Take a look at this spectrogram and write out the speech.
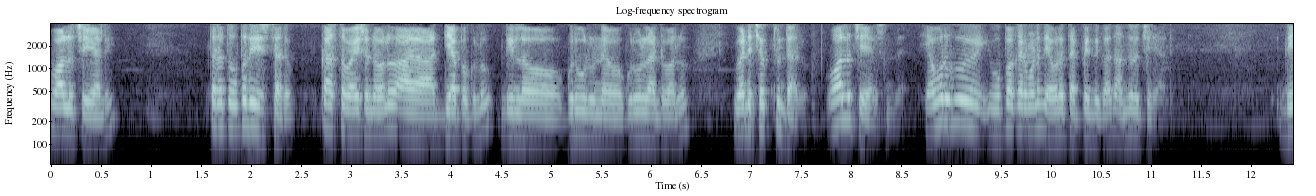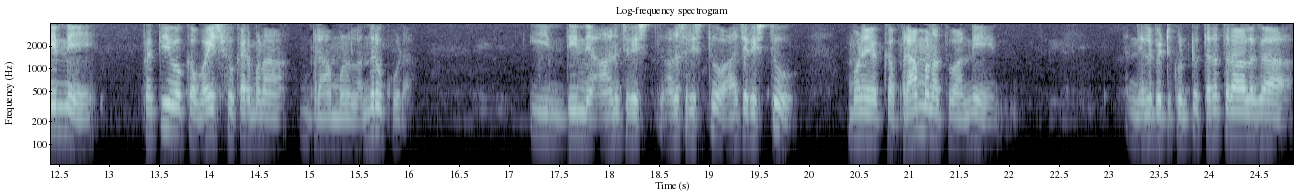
వాళ్ళు చేయాలి. తర్వాత ఉపదేశిస్తారు. కాస్త వయసు ఉన్నవాళ్ళు ఆ అధ్యాపకులు దీనిలో గురువులు ఉన్న గురువులు లాంటి వాళ్ళు ఇవన్నీ చెప్తుంటారు. వాళ్ళు చేయాల్సిందే. ఎవరికి ఉపకర్మ ఉపకరణ అనేది ఎవరికి తప్పింది కాదు అందరూ చేయాలి. దీన్ని ప్రతి ఒక్క వైశ్వకర్మణ బ్రాహ్మణులందరూ కూడా ఈ దీన్ని అనుసరిస్తూ అనుసరిస్తూ ఆచరిస్తూ మన యొక్క బ్రాహ్మణత్వాన్ని నిలబెట్టుకుంటూ తరతరాలుగా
